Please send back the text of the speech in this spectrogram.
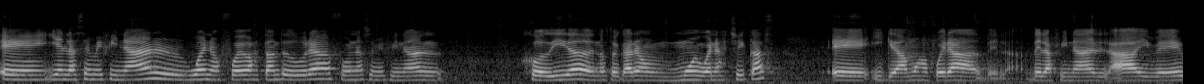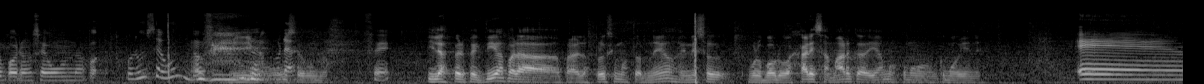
y en la semifinal, bueno, fue bastante dura, fue una semifinal jodida, nos tocaron muy buenas chicas. Eh, y quedamos afuera de la, de la, final A y B por un segundo. ¿Por, un segundo? Sí, un segundo. Sí. ¿Y las perspectivas para, para, los próximos torneos, en eso, por, bajar esa marca, digamos, cómo, cómo viene? Eh,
